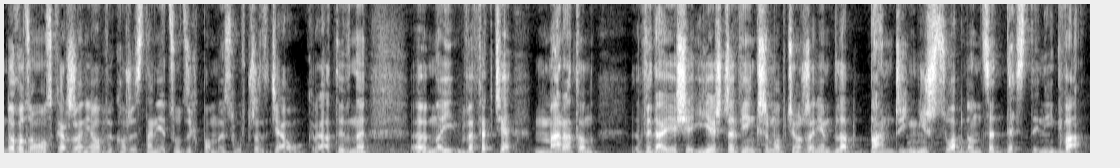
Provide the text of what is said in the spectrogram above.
dochodzą oskarżenia o wykorzystanie cudzych pomysłów przez dział kreatywny. E, No i w efekcie maraton wydaje się jeszcze większym obciążeniem dla Bungie niż słabnące Destiny 2.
